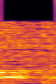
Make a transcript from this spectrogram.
Amen.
